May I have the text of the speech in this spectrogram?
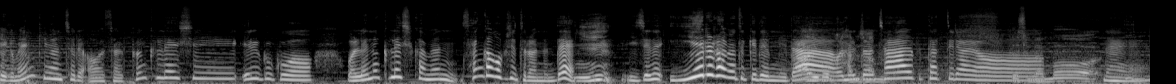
개그맨 김현철의 어설픈 클래식 1995 원래는 클래식 하면 생각 없이 들었는데 예. 이제는 이해를 하며 듣게 됩니다. 아이고, 오늘도. 잘 부탁드려요. 그렇습니다. 뭐 네.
